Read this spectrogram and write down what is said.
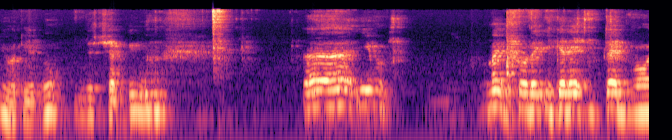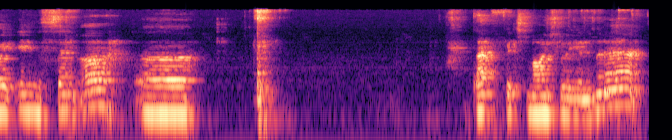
You doing, oh, just checking. uh, you make sure that you get it dead right in the centre. Uh, that fits nicely in there.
